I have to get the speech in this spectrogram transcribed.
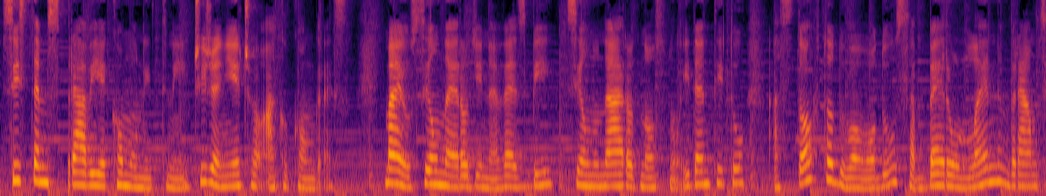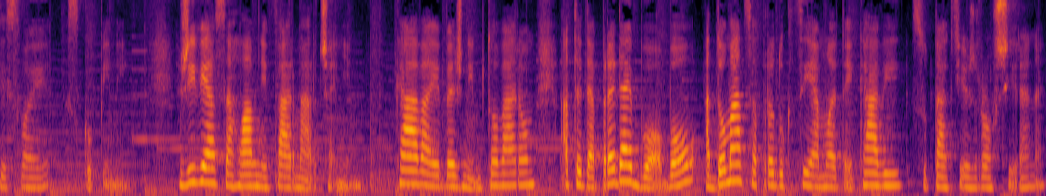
Systém správy je komunitný, čiže niečo ako kongres. Majú silné rodinné väzby, silnú národnostnú identitu a z tohto dôvodu sa berú len v rámci svojej skupiny. Živia sa hlavne farmárčením. Káva je bežným tovarom a teda predaj bôbov a domáca produkcia mletej kávy sú taktiež rozšírené.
